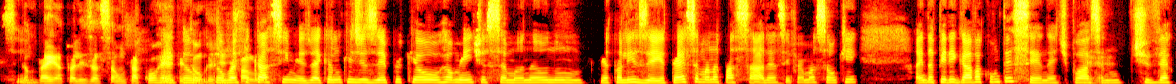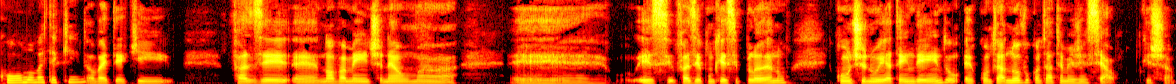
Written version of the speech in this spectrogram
Sim. Então, tá aí, a atualização tá É, correta, então, então, então gente vai falou. ficar assim mesmo. É que eu não quis dizer porque eu realmente essa semana eu não me atualizei. Até semana passada essa informação que ainda perigava acontecer, né? Tipo, ah, se É. não tiver como, vai ter que. Então vai ter que fazer eh, novamente, né, uma eh, esse fazer com que esse plano continue atendendo, é contra, novo contrato emergencial que chama,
